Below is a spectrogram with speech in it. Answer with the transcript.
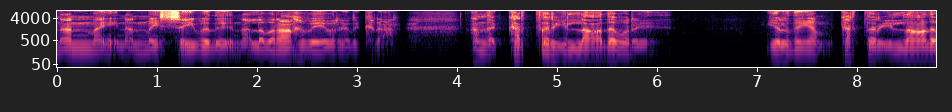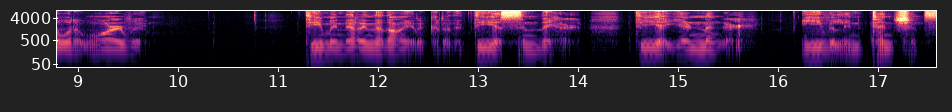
நன்மை நன்மை செய்வது நல்லவராகவே அவர் இருக்கிறார். அந்த கர்த்தர் இல்லாத ஒரு இருதயம் கர்த்தர் இல்லாத ஒரு வாழ்வு தீமை நிறைந்ததாக இருக்கிறது. தீய சிந்தைகள் தீய எண்ணங்கள் ஈவில் இன்டென்ஷன்ஸ்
